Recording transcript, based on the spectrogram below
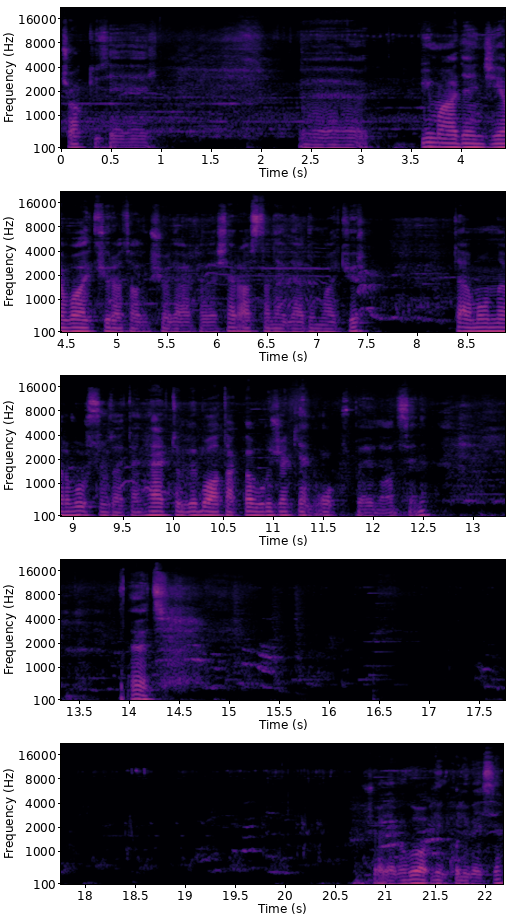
Çok güzel. Ee, bir madenciye valkür atalım şöyle arkadaşlar. Aslan evladım valkür. Tamam onları vursun zaten. Her türlü bu atakla vuracak yani. Orkus bu evladı seni. Evet. Şöyle bir goblin kulübesi.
